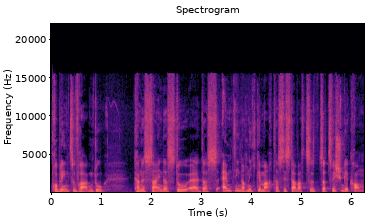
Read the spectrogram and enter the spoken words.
Problem zu fragen, du, kann es sein, dass du äh, das Ämtli noch nicht gemacht hast? Ist da was zu, dazwischen gekommen?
